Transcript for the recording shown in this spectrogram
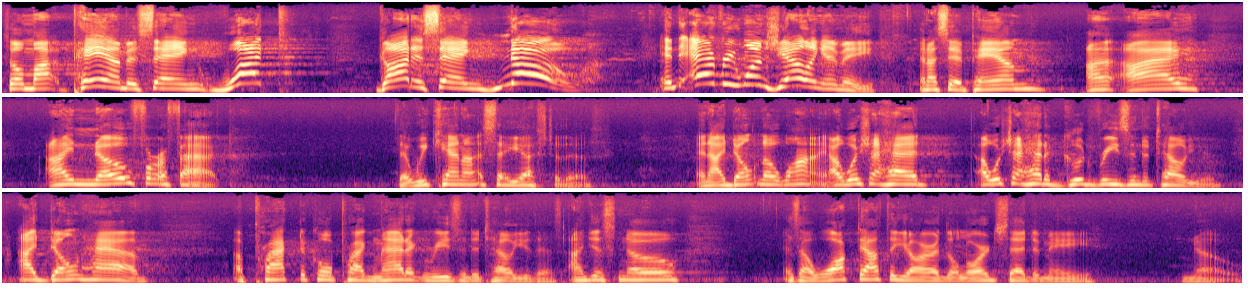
So my Pam is saying, "What?" God is saying, "No." And everyone's yelling at me. And I said, "Pam, I, I I know for a fact that we cannot say yes to this. And I don't know why. I wish I had I wish I had a good reason to tell you. I don't have a practical, pragmatic reason to tell you this. I just know as I walked out the yard, the Lord said to me, No.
